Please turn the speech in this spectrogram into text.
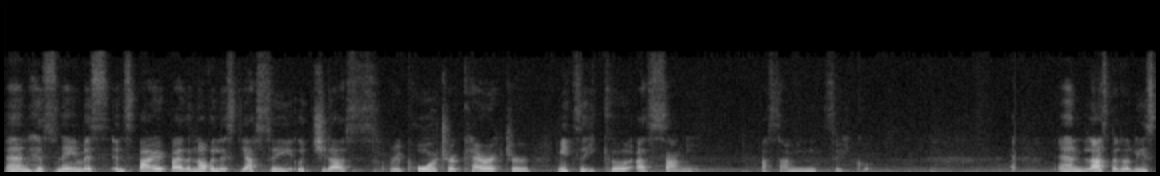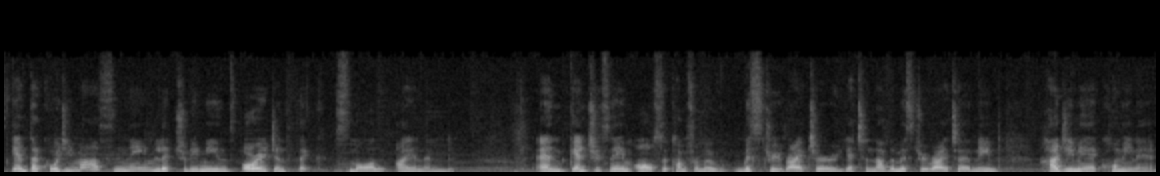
and his name is inspired by the novelist Yasuo Uchida's reporter character Mitsuhiko Asami. Asami Mitsuhiko. And last but not least, Genta Kojima's name literally means origin thick, small island. And Genta's name also comes from a mystery writer, yet another mystery writer named Hajime Komine.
